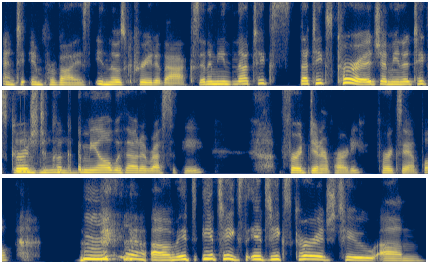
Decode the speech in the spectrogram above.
and to improvise in those creative acts. And I mean that takes that takes courage. I mean it takes courage mm-hmm. to cook mm-hmm. a meal without a recipe for a dinner party, for example. um, it it takes it takes courage to um,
